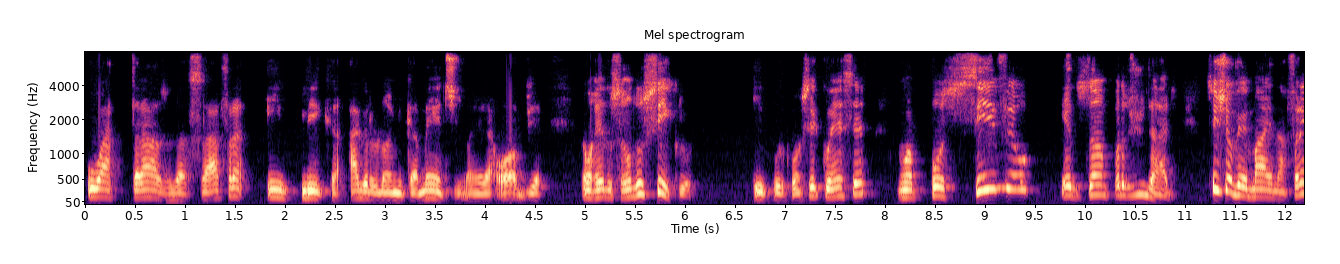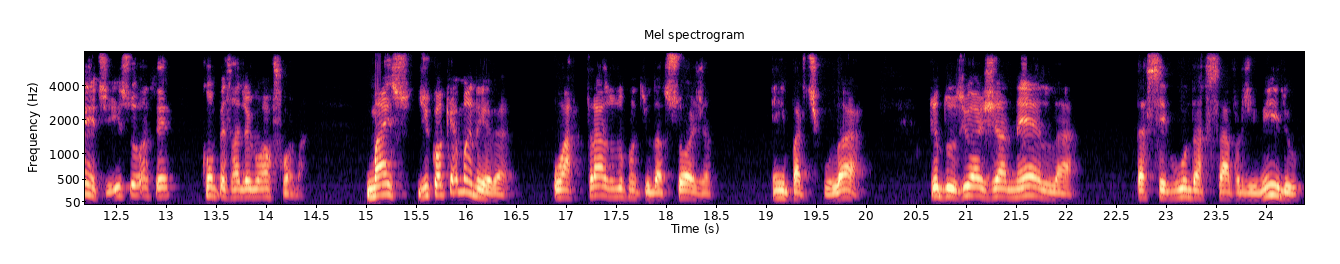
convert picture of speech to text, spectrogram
o atraso da safra implica agronomicamente, de maneira óbvia, uma redução do ciclo e, por consequência, uma possível redução da produtividade. Se chover mais na frente, isso vai ser compensado de alguma forma. Mas, de qualquer maneira, o atraso do plantio da soja, em particular, reduziu a janela da segunda safra de milho,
